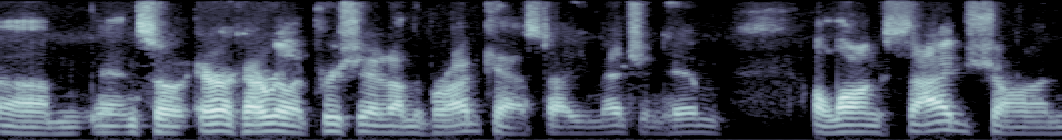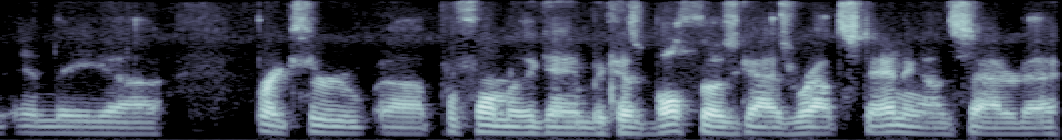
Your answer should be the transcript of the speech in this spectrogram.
Um, and so Eric, I really appreciate it on the broadcast how you mentioned him alongside Sean in the uh, breakthrough uh, performer of the game because both those guys were outstanding on Saturday.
